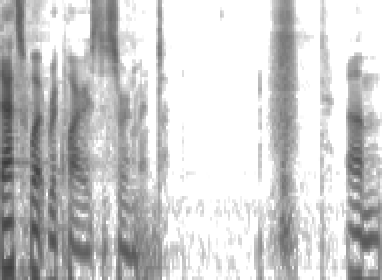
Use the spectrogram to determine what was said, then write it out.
That's what requires discernment. Um,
